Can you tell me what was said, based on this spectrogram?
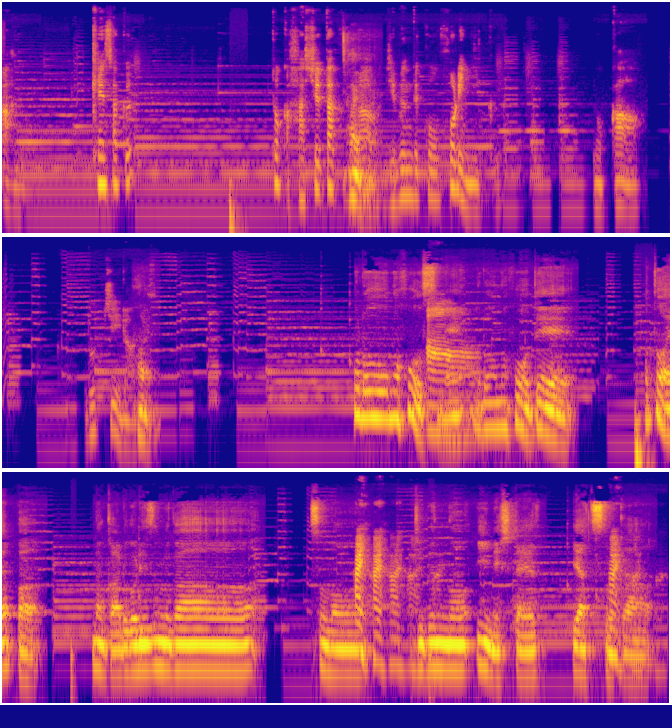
あの検索とかハッシュタグかはい。はいら自分でこう掘りに行くのか、どちらですか、はい。フォローの方ですね。フォローの方であとはやっぱなんかアルゴリズムがその、はいはいはいはい。自分のいいねしたややつとか、はいはいはい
